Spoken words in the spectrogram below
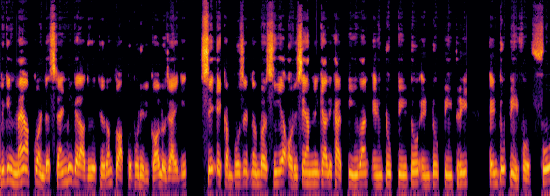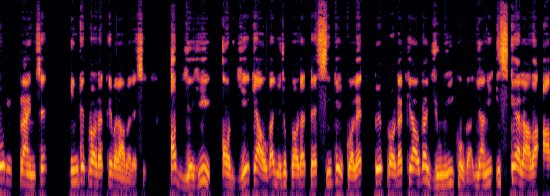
लेकिन मैं आपको अंडरस्टैंड भी करा दूँ थ्योरम तो आपको थोड़ी रिकॉल हो जाएगी। से एक कंपोजिट नंबर सी है और इसे हमने क्या लिखा है? P one into P two into P three into P four four prime से इनके प्रोडक्ट के बराबर है सी अब यही और ये क्या होगा? ये जो प्रोडक्ट है सी के इक्वल है तो ये प्रोडक्ट क्या होगा? यूनिक होगा। यानी इसके अलावा आप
